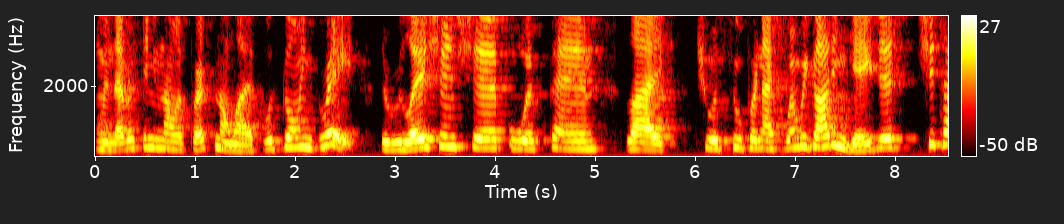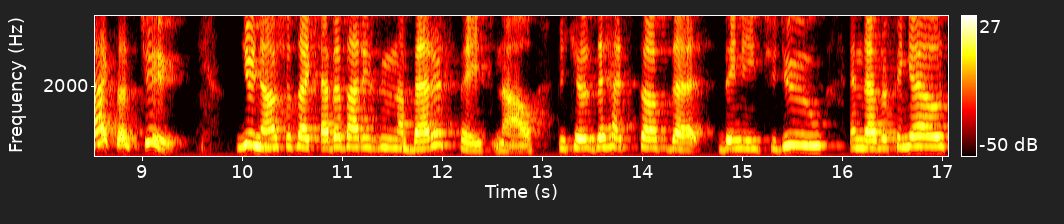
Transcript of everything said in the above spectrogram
and everything in our personal life was going great. The relationship with Pam, like she was super nice. When we got engaged, she texted us too. You know, she's like, everybody's in a better space now because they had stuff that they need to do and everything else.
